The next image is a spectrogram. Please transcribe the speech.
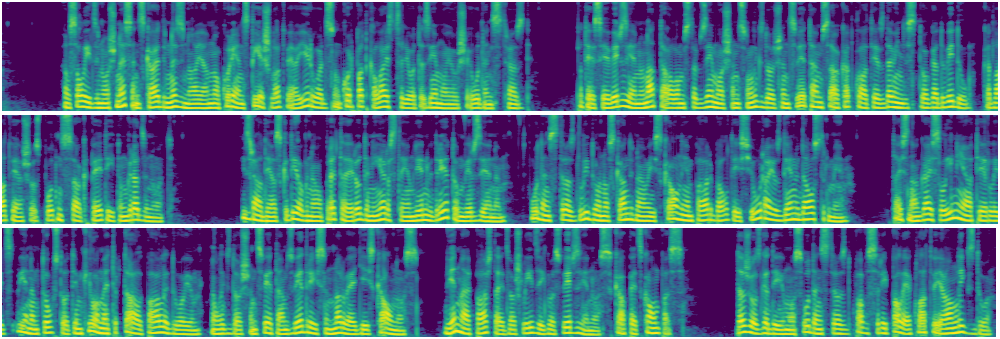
Vēl salīdzinoši nesen skaidri nezinājām, no kurienes tieši Latvijā ierodas un kur pat kā aizceļota ziemojošie ūdensstrazdi. Patiesie virzieni un attālums starp ziemošanas un likstošanas vietām sāka atklāties 90. gadu vidū, kad Latvijā šos putnus sāka pētīt un gradzenot. Izrādījās, ka diagonāli pretēji rudenī ierastajam dienvidrietumu virzienam ūdensstrazdi lido no Skandināvijas kalniem pāri Baltijas jūrai uz dienvidu austrumiem. Taisnā gaisa līnijā tie ir līdz 1000 km tāli pārlidojumi no likstošanas vietām Zviedrijas un Norvēģijas kalnos. Vienmēr pārsteidzoši līdzīgos virzienos, kā pēc kompasa. Dažos gadījumos ūdensstrāzdu pavasarī paliek Latvijā un liksto,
